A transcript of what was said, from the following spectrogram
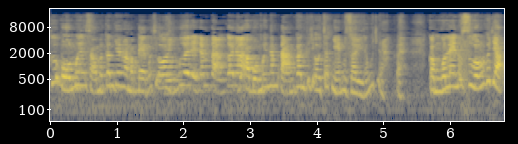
Cứ 40 đến 60 cân cho em là mặc đẹp các chị ơi. 40 đến 58 cân ạ. À 40 58 cân. Các chị ơi chất nhém nó dày lắm các chị ạ. Cầm con len nó sướng lắm các chị ạ.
